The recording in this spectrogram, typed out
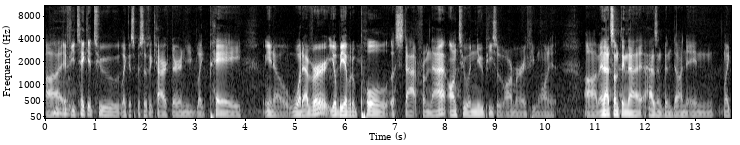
Uh, If you take it to like a specific character and you like pay, you know, whatever, you'll be able to pull a stat from that onto a new piece of armor if you want it. Um, and that's something that hasn't been done in like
